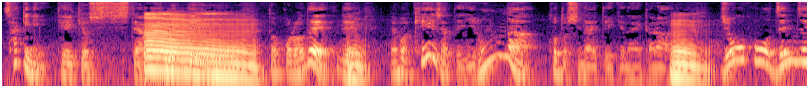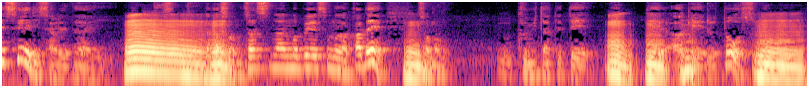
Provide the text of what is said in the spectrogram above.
先に提供してあげるっていうところでで、うん。やっぱ経営者っていろんなことしないといけないから、うん。情報全然整理されてないうん。だからその雑談のベースの中で、うん。その組み立ててあげるとすうごくん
